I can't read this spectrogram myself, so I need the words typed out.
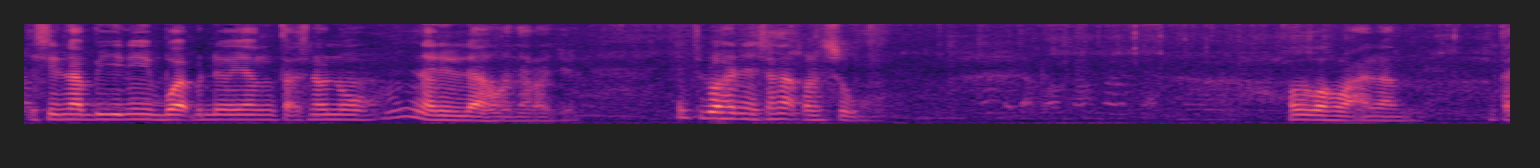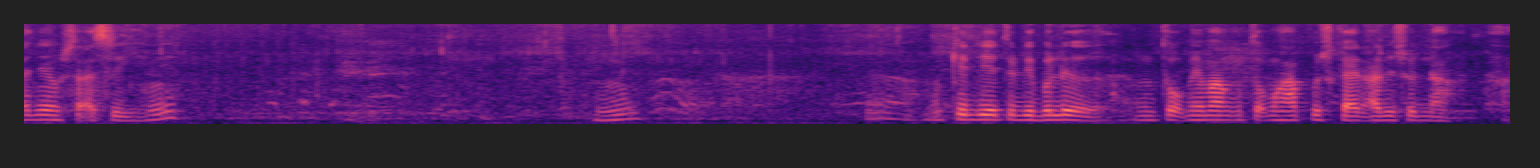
isteri Nabi ni buat benda yang tak senonoh. Innalillah wa inna rajul. Ini tuduhan yang sangat palsu. Allahu alam. Tanya Ustaz Asri ni. Hmm. Ya, mungkin dia tu dibela untuk memang untuk menghapuskan ahli sunnah. Ha.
